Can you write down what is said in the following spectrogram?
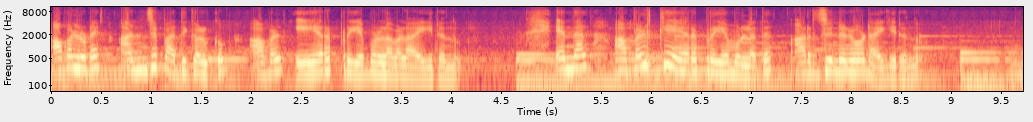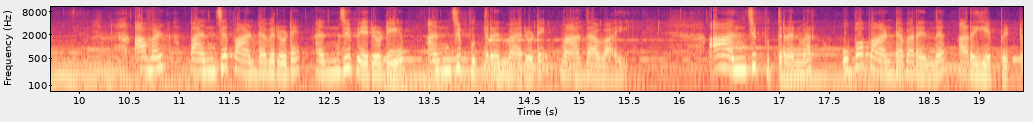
അവളുടെ അഞ്ച് പതികൾക്കും അവൾ ഏറെ പ്രിയമുള്ളവളായിരുന്നു. എന്നാൽ അവൾക്ക് ഏറെ പ്രിയമുള്ളത് അർജുനനോടായിരുന്നു. അവൾ പഞ്ചപാണ്ഡവരുടെ അഞ്ചു പേരുടെയും അഞ്ച് പുത്രന്മാരുടെ മാതാവായി. ആ അഞ്ച് പുത്രന്മാർ ഉപപാണ്ഡവർ എന്ന് അറിയപ്പെട്ടു.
